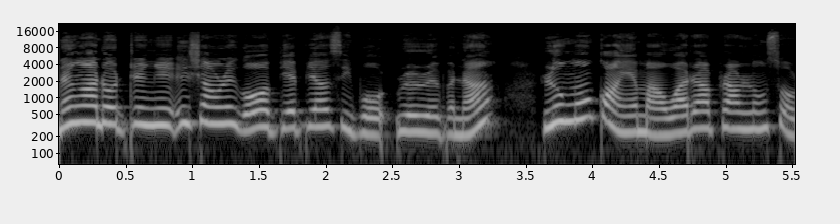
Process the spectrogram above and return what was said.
နိုင်ငံတော်တင်ငင်အရှောင်းရီကိုပြက်ပြစီဖို့ရေရေပနာလူမုံကွန်ရဲမှာဝါဒဖရောင်းလုံးဆို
